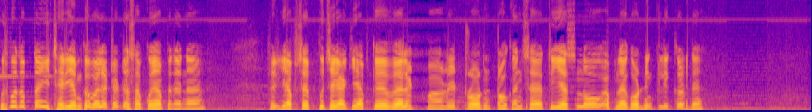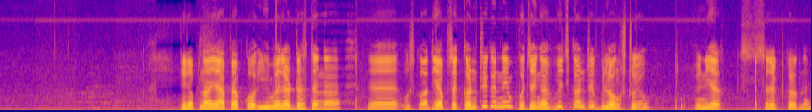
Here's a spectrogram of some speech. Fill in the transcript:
उसके बाद अपना इथेरियम का वैलेट एड्रेस आपको यहाँ पे देना है। फिर ये आपसे पूछेगा कि आपके वैलेट पर ट्रॉन टोकन्स है तो यस नो अपने अकॉर्डिंग क्लिक कर दें। फिर अपना यहाँ पे आपको ईमेल एड्रेस देना है। उसके बाद ये आपसे कंट्री का नेम पूछेंगे which country belongs to you India select कर दें।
